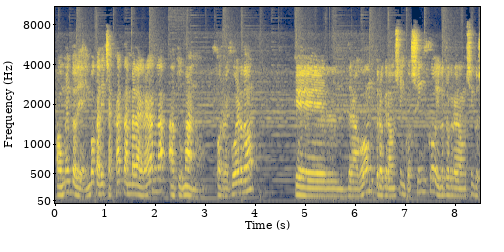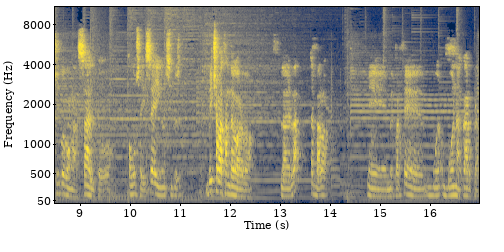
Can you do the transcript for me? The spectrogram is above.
Aumento 10. Invoca dichas cartas en vez de agregarlas a tu mano. Os recuerdo que el dragón creo que era un 5-5 y el otro creo que era un 5-5 con asalto. O un 6-6 y un 5-6. Bicho bastante gordo. La verdad, es valor. me parece buena carta.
